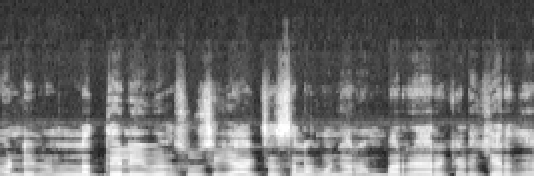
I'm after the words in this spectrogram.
வண்டி நல்ல தெளிவு சுசுகி ஆக்சஸ் எல்லாம் கொஞ்சம் ரொம்ப ரேரு கிடைக்கிறது.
